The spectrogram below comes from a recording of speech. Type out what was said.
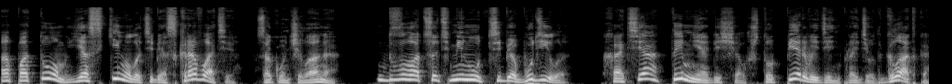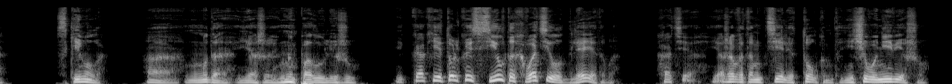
А потом я скинула тебя с кровати, закончила она. Двадцать минут тебя будила. Хотя ты мне обещал, что первый день пройдет гладко. Скинула? А, ну да, я же на полу лежу. И как ей только сил-то хватило для этого. Хотя я же в этом теле толком-то ничего не вешу,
